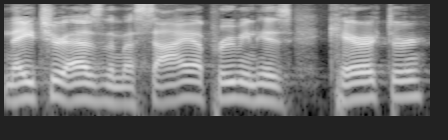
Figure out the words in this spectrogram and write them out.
nature as the Messiah, proving his character.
